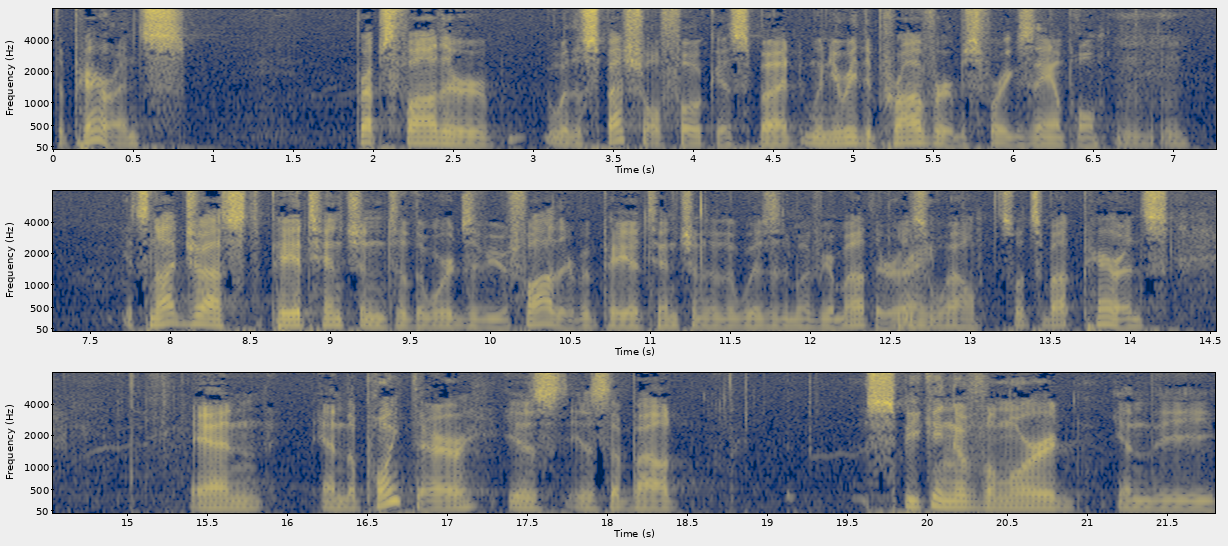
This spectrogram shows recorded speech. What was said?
the parents perhaps father with a special focus, but when you read the Proverbs, for example, mm-hmm. it's not just pay attention to the words of your father, but pay attention to the wisdom of your mother right. as well. So it's about parents. And and the point there is is about speaking of the Lord in the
